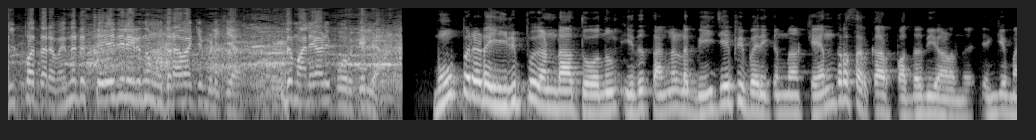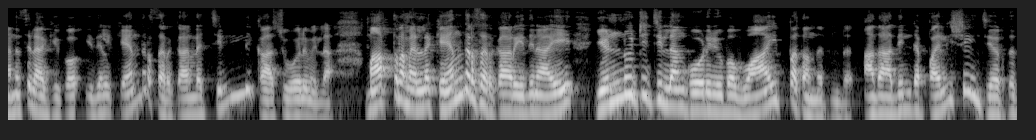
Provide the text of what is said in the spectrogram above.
അല്പത്തരം. എന്നിട്ട് സ്റ്റേജിലിരുന്ന് മുദ്രാവാക്യം വിളിക്കുക. ഇത് മലയാളി പോർക്കില്ല. മൂപ്പരുടെ ഇരിപ്പ് കണ്ടാൽ തോന്നും ഇത് തങ്ങളുടെ ബി ജെ പി ഭരിക്കുന്ന കേന്ദ്ര സർക്കാർ പദ്ധതിയാണെന്ന്. എങ്കിൽ മനസ്സിലാക്കിക്കോ ഇതിൽ കേന്ദ്ര സർക്കാരിന്റെ ചില്ലി കാശ് പോലുമില്ല. മാത്രമല്ല കേന്ദ്ര സർക്കാർ ഇതിനായി എണ്ണൂറ്റി ചില്ലാൻ കോടി രൂപ വായ്പ തന്നിട്ടുണ്ട്. അത് അതിന്റെ പലിശയും ചേർത്ത്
